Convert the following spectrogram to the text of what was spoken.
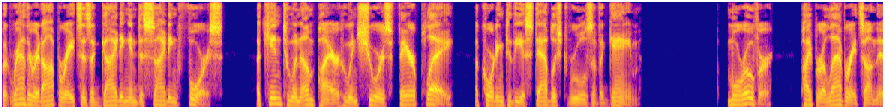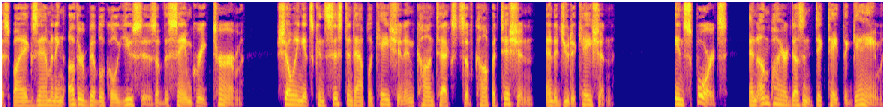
but rather it operates as a guiding and deciding force, akin to an umpire who ensures fair play according to the established rules of a game. Moreover, Piper elaborates on this by examining other biblical uses of the same Greek term, showing its consistent application in contexts of competition and adjudication. In sports, an umpire doesn't dictate the game,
